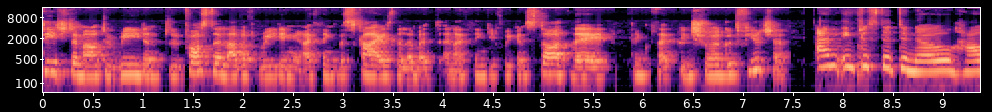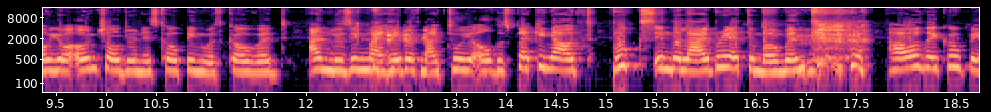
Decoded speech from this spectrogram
teach them how to read and to foster love of reading, I think the sky is the limit. And I think if we can start there, I think that ensure a good future. I'm interested to know how your own children is coping with COVID. I'm losing my head with my two year old is packing out books in the library at the moment. how are they coping?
